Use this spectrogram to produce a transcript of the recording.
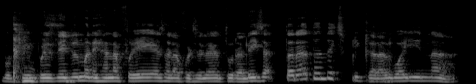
porque pues ellos manejan la fuerza, la fuerza de la naturaleza. Tratan de explicar algo ahí en la,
